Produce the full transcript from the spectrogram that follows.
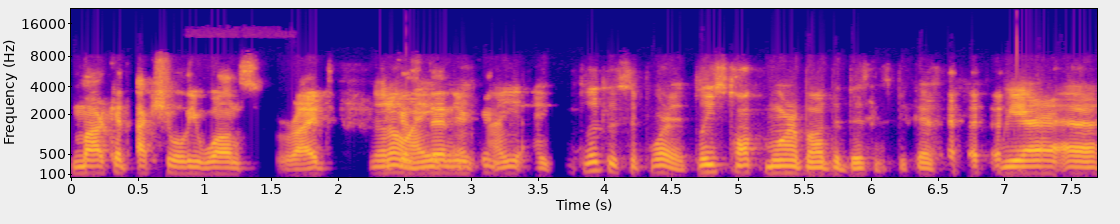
market actually wants, right? No, no, I, I, can... I, I, completely support it. Please talk more about the business because we are uh,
